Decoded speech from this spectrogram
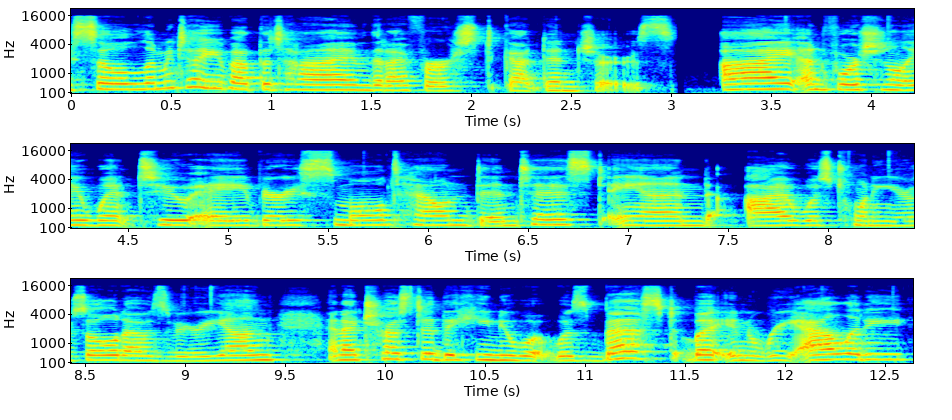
so let me tell you about the time that I first got dentures. I unfortunately went to a very small town dentist and I was 20 years old. I was very young and I trusted that he knew what was best, but in reality,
